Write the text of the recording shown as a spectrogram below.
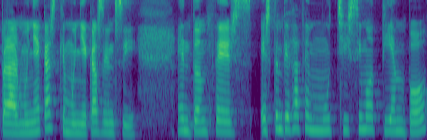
para las muñecas que muñecas en sí. Entonces, esto empieza hace muchísimo tiempo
